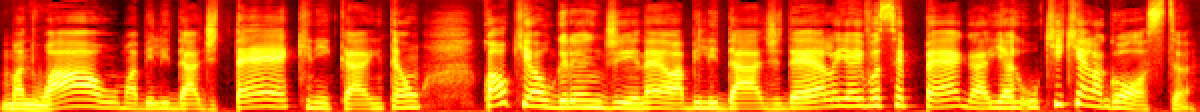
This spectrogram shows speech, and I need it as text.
manual, uma habilidade técnica. Então, qual que é o grande, né, a habilidade dela? E aí você pega e a, o que que ela gosta,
